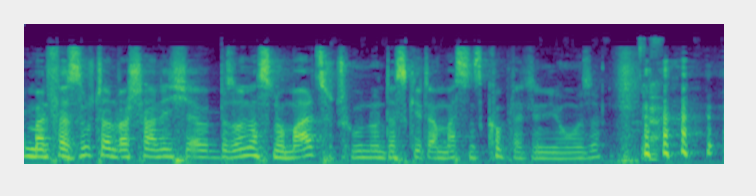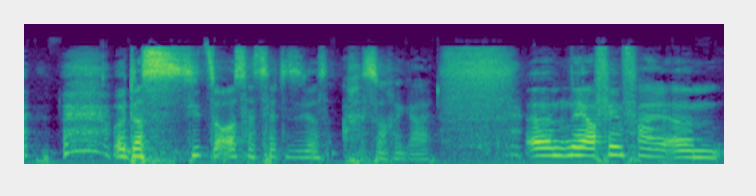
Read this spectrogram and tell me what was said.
man versucht dann wahrscheinlich äh, besonders normal zu tun und das geht dann meistens komplett in die Hose. Ja. und das sieht so aus, als hätte sie das. Ach, ist auch egal. Ähm, nee, auf jeden Fall ähm,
